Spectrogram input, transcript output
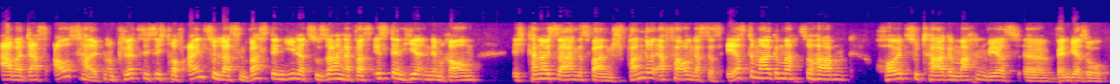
Aber das aushalten und plötzlich sich darauf einzulassen, was denn jeder zu sagen hat, was ist denn hier in dem Raum? Ich kann euch sagen, das war eine spannende Erfahrung, das das erste Mal gemacht zu haben. Heutzutage machen wir es, äh, wenn wir so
